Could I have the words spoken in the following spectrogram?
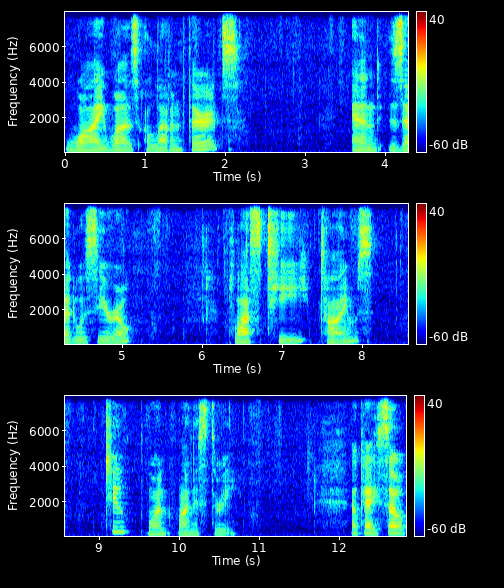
y was 11 thirds, and z was 0, plus t times 2, 1 minus 3. Okay, so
